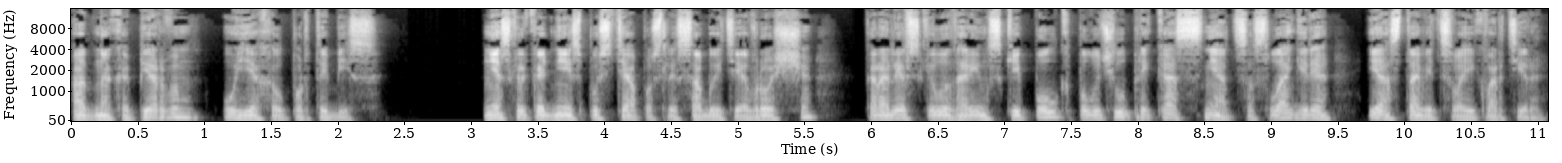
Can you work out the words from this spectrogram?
Однако первым уехал Портебис. Несколько дней спустя после события в роще Королевский лотаринский полк получил приказ сняться с лагеря и оставить свои квартиры.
